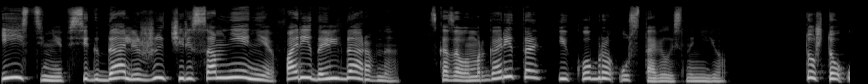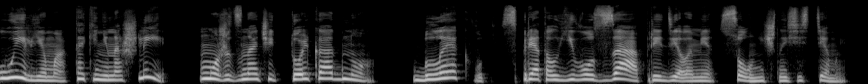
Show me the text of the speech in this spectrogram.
истине всегда лежит через сомнение, Фарида Ильдаровна», сказала Маргарита, и Кобра уставилась на нее. «То, что Уильяма так и не нашли, может значить только одно. Блэквуд спрятал его за пределами Солнечной системы.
